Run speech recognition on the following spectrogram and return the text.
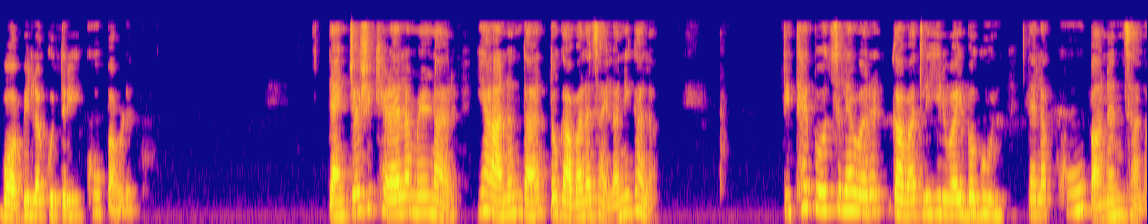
बॉबीला कुत्री खूप आवडत. त्यांच्याशी खेळायला मिळणार ह्या आनंदात तो गावाला जायला निघाला. तिथे पोहोचल्यावर गावातली हिरवाई बघून त्याला खूप आनंद झाला.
